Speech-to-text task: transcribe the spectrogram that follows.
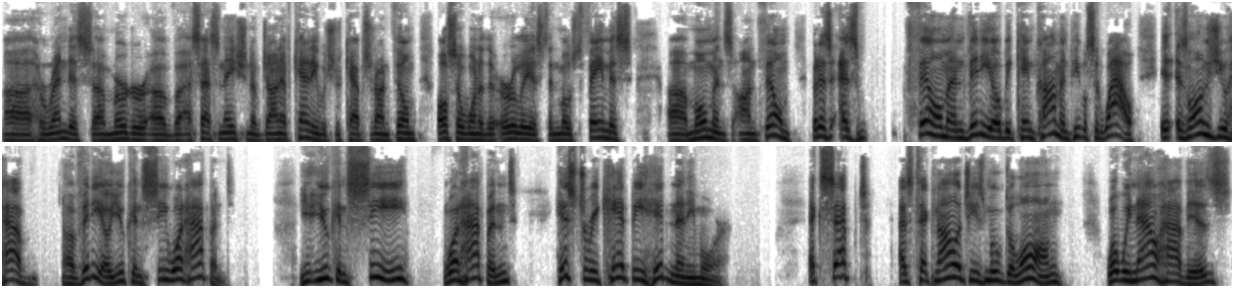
uh, horrendous uh, murder of uh, assassination of John F. Kennedy, which was captured on film. Also, one of the earliest and most famous uh, moments on film. But as as film and video became common, people said, wow, as long as you have uh, video, you can see what happened. You, you can see what happened. History can't be hidden anymore. Except as technology's moved along, what we now have is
